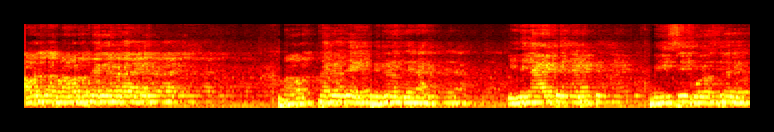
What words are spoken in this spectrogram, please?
അവിടുത്തെ പ്രവർത്തകരുടെ പ്രവർത്തകരുടെ ഏൽപ്പിക്കുന്നതിനാ ഇതിനായിട്ട് പൈസ കൊടുത്ത്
